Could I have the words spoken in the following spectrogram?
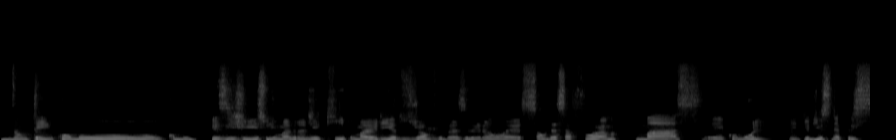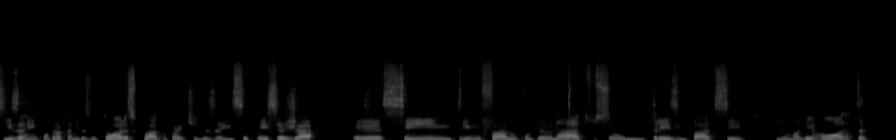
não tem como, como exigir isso de uma grande equipe. A maioria dos jogos do Brasileirão é, são dessa forma, mas, é, como o Olímpio disse, né, precisa reencontrar o caminho das vitórias, quatro partidas em sequência já é, sem triunfar no campeonato, são três empates e, e uma derrota,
